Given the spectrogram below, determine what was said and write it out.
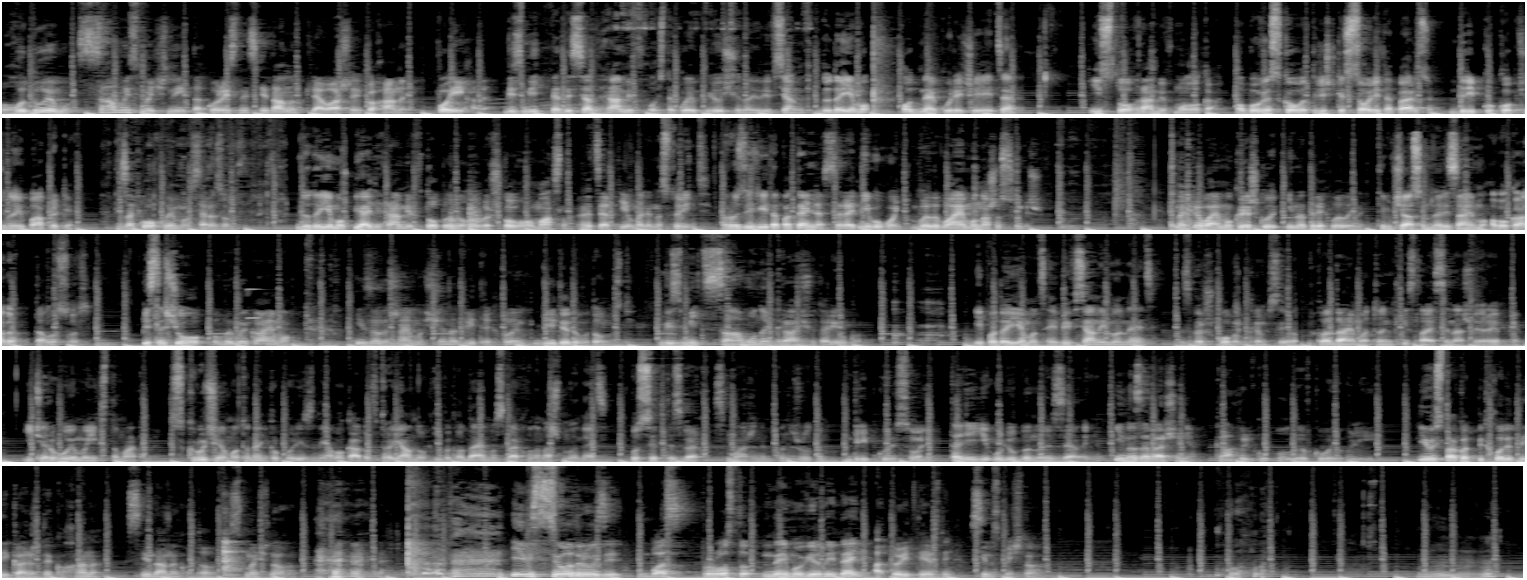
Готуємо самий смачний та корисний сніданок для вашої коханої. Поїхали! Візьміть 50 грамів ось такої плющеної вівсянки. Додаємо одне куряче яйце і 100 грамів молока. Обов'язково трішки солі та перцю, дрібку копченої паприки. Закохуємо все разом. Додаємо 5 грамів топленого вершкового масла. Рецепт є в мене на сторінці. Розігріта пательня, середній вогонь. Виливаємо нашу суміш. Накриваємо кришкою і на 3 хвилини. Тим часом нарізаємо авокадо та лосось. Після чого вимикаємо і залишаємо ще на 2-3 хвилини дійти до готовності. Візьміть саму найкращу тарілку і подаємо цей вівсяний млинець з вершковим крем-сиром, вкладаємо тонкі слайси нашої рибки і чергуємо їх з томатами. Скручуємо тоненько порізаний авокадо в троянду і викладаємо зверху на наш млинець. Посипте зверху смаженим кунжутом, дрібкою солі та її улюбленою зеленню. І на завершення капельку оливкової олії. І ось так от підходите і кажете, кохана, сніданок готовий. Смачного. І все, друзі. У вас просто неймовірний день, а то й тиждень. Всім смачного.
